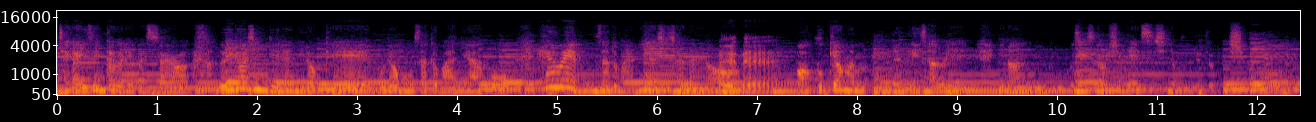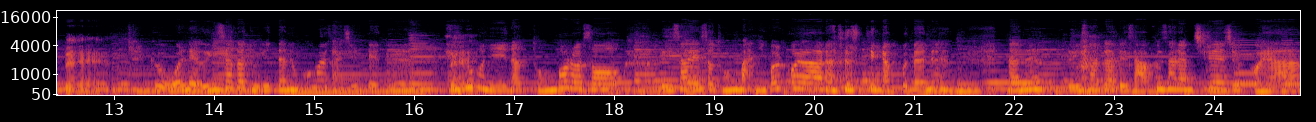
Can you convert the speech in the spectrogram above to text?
네, 제가 이 생각을 해봤어요. 의료진들은 이렇게 무료 봉사도 많이 하고 해외 봉사도 많이 하시잖아요. 네네. 어, 국경 없는 의사회 이런 곳에서 열심히 애쓰시는 분들도 계시고 네. 그 원래 의사가 되겠다는 꿈을 가질 때는 대부분이 나 돈 벌어서 의사에서 돈 많이 벌 거야 라는 생각보다는 나는 의사가 돼서 아픈 사람 치료해 줄 거야.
